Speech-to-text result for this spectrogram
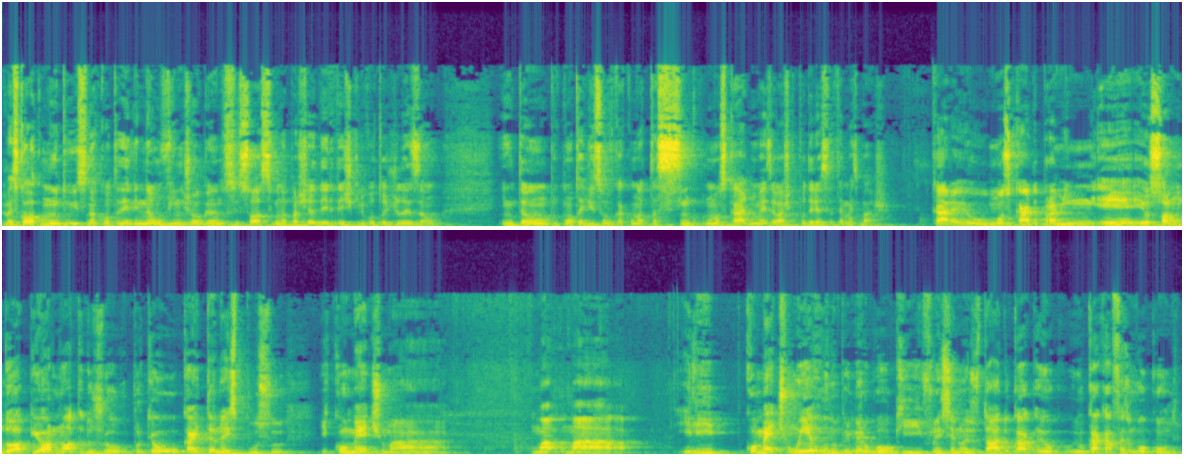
mas coloco muito isso na conta dele não vir jogando, ser só a segunda partida dele desde que ele voltou de lesão. Então, por conta disso, eu vou ficar com nota 5 pro Moscardo, mas eu acho que poderia ser até mais baixo. Cara, eu, o Moscardo, para mim, é, eu só não dou a pior nota do jogo porque o Caetano é expulso e comete uma. uma, uma ele comete um erro no primeiro gol que influencia no resultado e o, o Kaká faz um gol contra.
